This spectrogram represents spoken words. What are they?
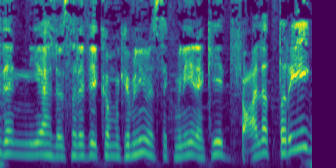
اذا يا أهلا وسهلا فيكم مكملين مستكملين أكيد على الطريق.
